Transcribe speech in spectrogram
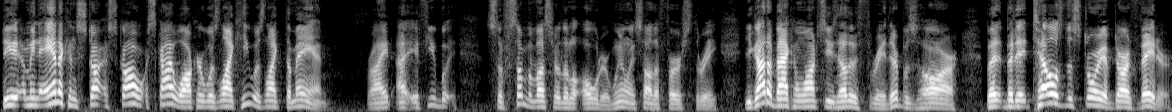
do you, I mean, Anakin Star, Skywalker was like he was like the man, right? I, if you, so some of us are a little older. We only saw the first three. You got to back and watch these other three. They're bizarre, but but it tells the story of Darth Vader.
